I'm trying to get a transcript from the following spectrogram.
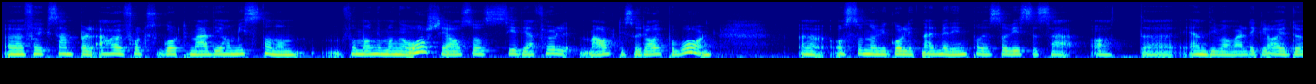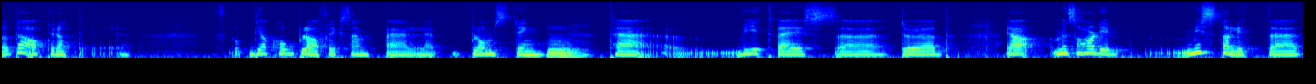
F.eks. for eksempel, jeg har jo folk som går til meg, de har mista noen for mange, mange år siden, og så sier de jeg føler meg alltid så rar på våren. Uh, og så når vi går litt nærmere inn på det, så viser det seg at en de var veldig glad i, døde. Akkurat De har kobla f.eks. blomstring mm. til hvitveis, død. Ja, men så har de mista litt eh,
